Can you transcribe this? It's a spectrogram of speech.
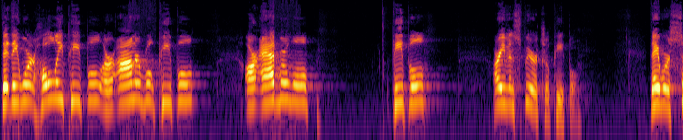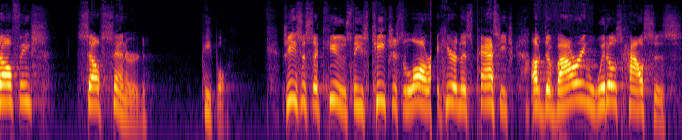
That they weren't holy people or honorable people or admirable people or even spiritual people. They were selfish, self centered people. Jesus accused these teachers of the law right here in this passage of devouring widows' houses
